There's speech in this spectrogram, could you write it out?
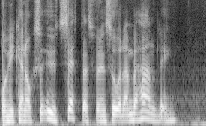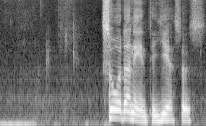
Och vi kan också utsättas för en sådan behandling. Sådan är inte Jesus.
